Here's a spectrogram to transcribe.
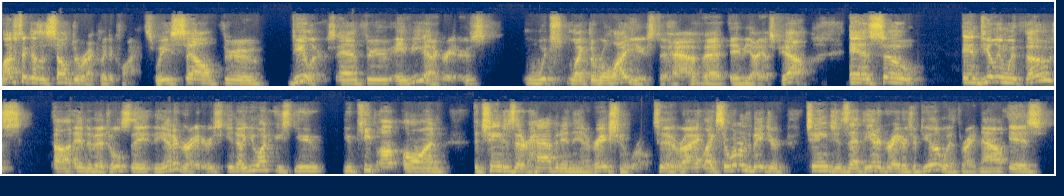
Logitech doesn't sell directly to clients. We sell through dealers and through AV integrators which like the role I used to have at AVI-SPL. And so in dealing with those uh, individuals, the, the integrators, you know, you, want you, you keep up on the changes that are happening in the integration world too, right? Like, so one of the major changes that the integrators are dealing with right now is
